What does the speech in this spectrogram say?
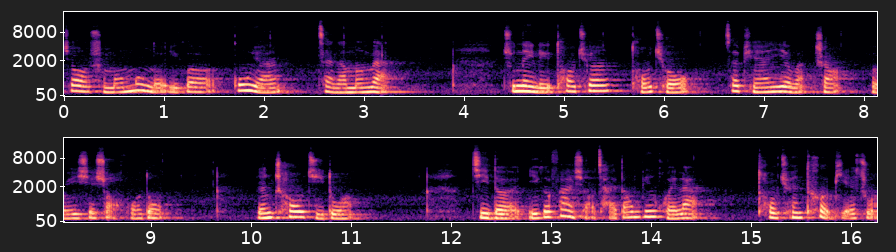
叫什么梦的一个公园在南门外，去那里套圈、投球，在平安夜晚上有一些小活动，人超级多。记得一个发小才当兵回来，套圈特别准。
